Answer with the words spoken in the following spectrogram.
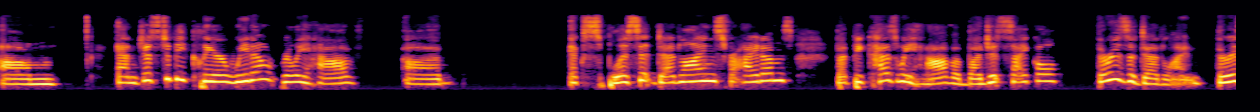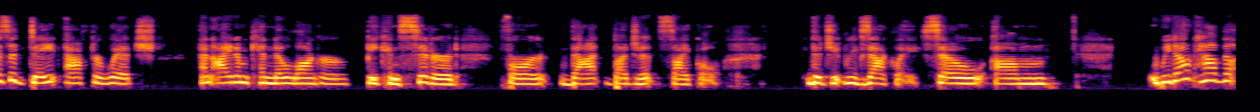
Um, and just to be clear, we don't really have uh, explicit deadlines for items. But because we have a budget cycle, there is a deadline. There is a date after which an item can no longer be considered for that budget cycle. The, exactly. So um, we don't have the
